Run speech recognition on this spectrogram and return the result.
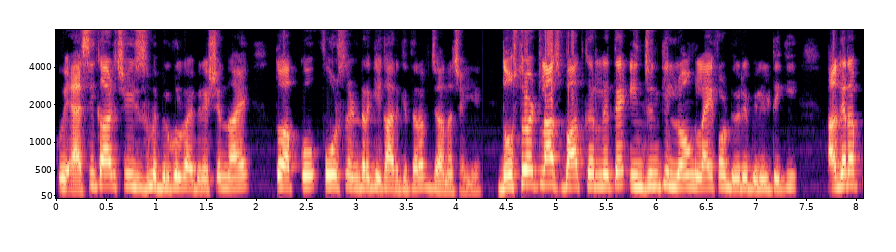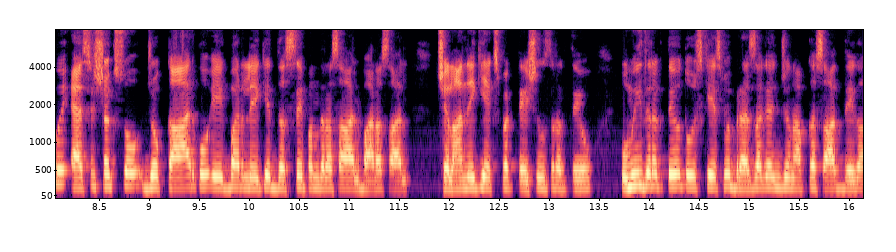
कोई ऐसी कार चाहिए जिसमें बिल्कुल वाइब्रेशन ना आए तो आपको फोर सिलेंडर की कार की तरफ़ जाना चाहिए। दोस्तों एट लास्ट बात कर लेते हैं इंजन की लॉन्ग लाइफ और ड्यूरेबिलिटी की। अगर आप कोई ऐसे शख्स हो जो कार को एक बार लेके 10 से 15 साल 12 साल चलाने की एक्सपेक्टेशंस रखते हो उम्मीद रखते हो तो इस केस में ब्रेजा का इंजन आपका साथ देगा,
